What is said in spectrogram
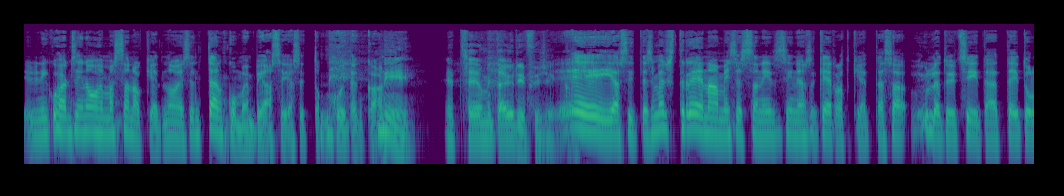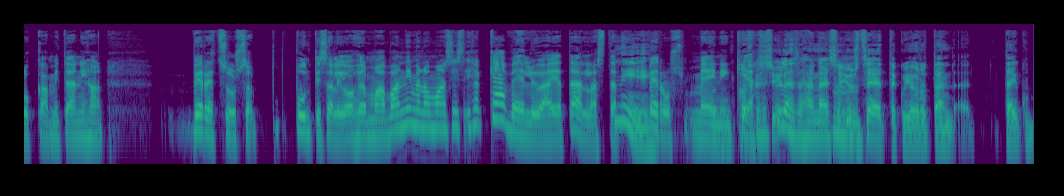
niin kuin hän siinä ohjelmassa sanoikin, että no ei se nyt tämän kummempi asia sitten ole kuitenkaan. Niin, että se ei ole mitään ydinfysiikkaa. Ei, ja sitten esimerkiksi treenaamisessa, niin siinä sä kerrotkin, että sä yllätyit siitä, että ei tullutkaan mitään ihan veret suussa punttisaliohjelmaa, vaan nimenomaan siis ihan kävelyä ja tällaista Niin. perusmeininkiä. Koska siis yleensähän näissä on just se, että kun joudutaan, tai kun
